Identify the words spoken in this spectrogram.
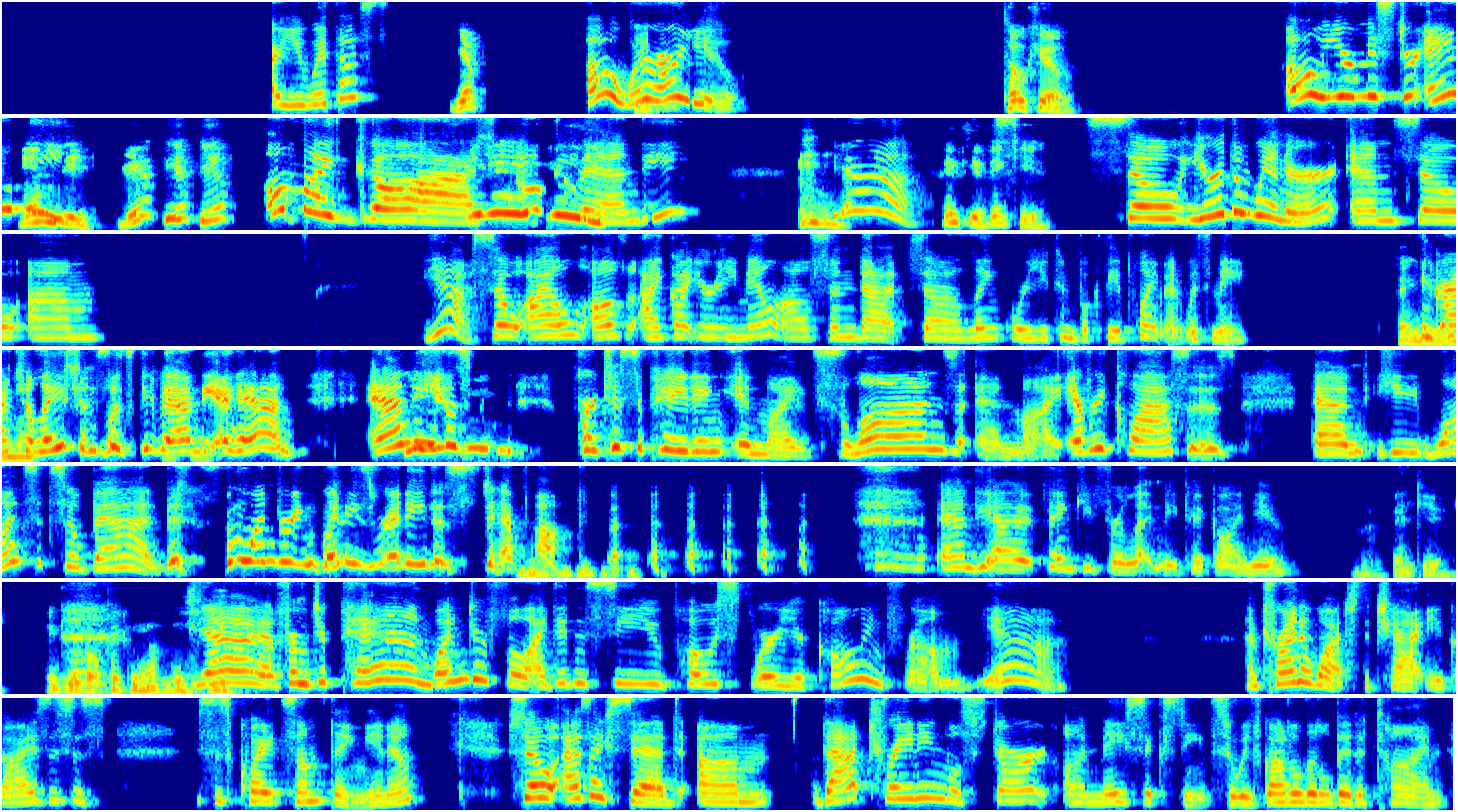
Are you with us? Yep. Oh, where Mhm. are you? Tokyo. Oh, you're Mr. Andy. Andy. Yep, yep, yep. Oh my gosh, welcome, Yay. Andy. Yeah. Thank you, thank you. So you're the winner. And so, um, yeah, so I'll, I'll, I got your email. I'll send that, uh, link where you can book the appointment with me. Thank you. Congratulations. Let's give Andy a hand. Andy has been participating in my salons and my every classes. And he wants it so bad, but I'm wondering when he's ready to step up. and yeah, thank you for letting me pick on you. Thank you. Thank you for picking up this. Yeah, from Japan. Wonderful. I didn't see you post where you're calling from. Yeah. I'm trying to watch the chat, you guys. This is this is quite something, you know? So as I said, um, that training will start on May 16th. So we've got a little bit of time.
